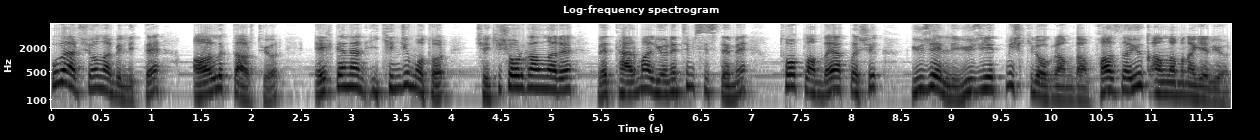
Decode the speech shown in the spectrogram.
Bu versiyonla birlikte ağırlık da artıyor. Eklenen ikinci motor, çekiş organları ve termal yönetim sistemi toplamda yaklaşık 150-170 kilogramdan fazla yük anlamına geliyor.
